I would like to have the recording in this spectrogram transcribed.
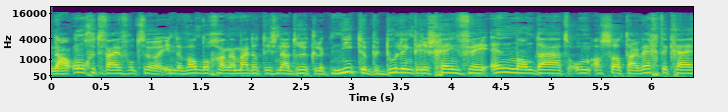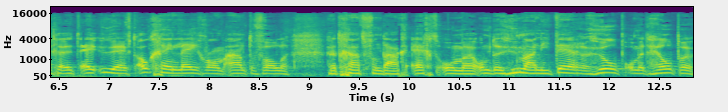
Nou, ongetwijfeld in de wandelgangen, maar dat is nadrukkelijk niet de bedoeling. Er is geen VN-mandaat om Assad daar weg te krijgen. Het EU heeft ook geen leger om aan te vallen. Het gaat vandaag echt om, uh, om de humanitaire hulp... om het helpen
